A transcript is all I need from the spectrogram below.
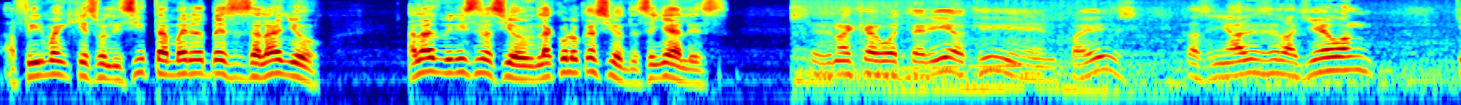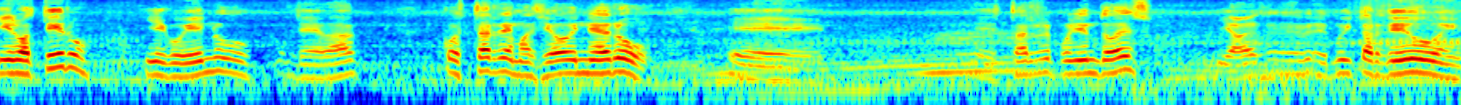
afirman que solicitan varias veces al año a la administración la colocación de señales. Es una caguatería aquí en el país. Las señales se las llevan tiro a tiro y el gobierno le va a costar demasiado dinero eh, estar reponiendo eso. Y a veces es muy tardío en,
